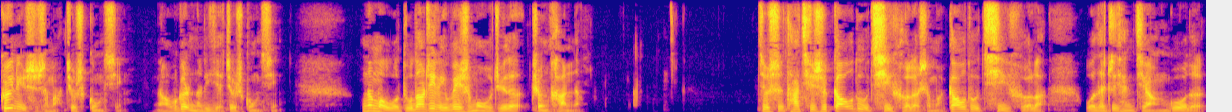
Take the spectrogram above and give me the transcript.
规律是什么？就是共性啊。我个人的理解就是共性。那么我读到这里，为什么我觉得震撼呢？就是它其实高度契合了什么？高度契合了我在之前讲过的。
